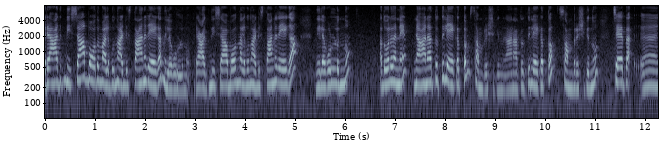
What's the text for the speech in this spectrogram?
രാജ്യത്തിന് ദിശാബോധം നൽകുന്ന അടിസ്ഥാന രേഖ നിലകൊള്ളുന്നു. രാജ്യത്തിന് ദിശാബോധം നൽകുന്ന അടിസ്ഥാന രേഖ നിലകൊള്ളുന്നു. അതുപോലെ തന്നെ നാനാത്വത്തിൽ ഏകത്വം സംരക്ഷിക്കുന്നു നാനാത്വത്തിൽ ഏകത്വം സംരക്ഷിക്കുന്നു. ചേത ഏഹ്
